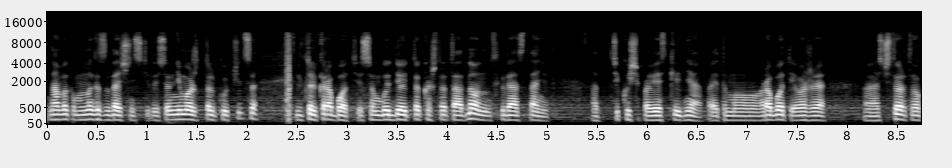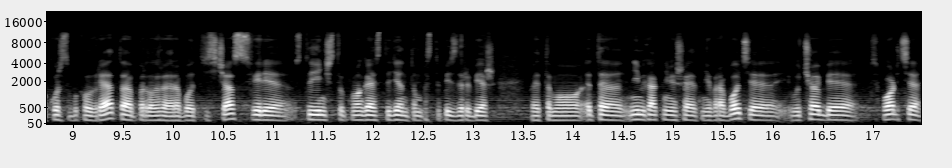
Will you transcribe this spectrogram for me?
навыком многозадачности. То есть он не может только учиться или только работать. Если он будет делать только что-то одно, он всегда отстанет от текущей повестки дня. Поэтому работаю я уже с четвертого курса бакалавриата, продолжаю работать и сейчас в сфере студенчества, помогая студентам поступить за рубеж. Поэтому это никак не мешает мне в работе, в учебе, в спорте.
